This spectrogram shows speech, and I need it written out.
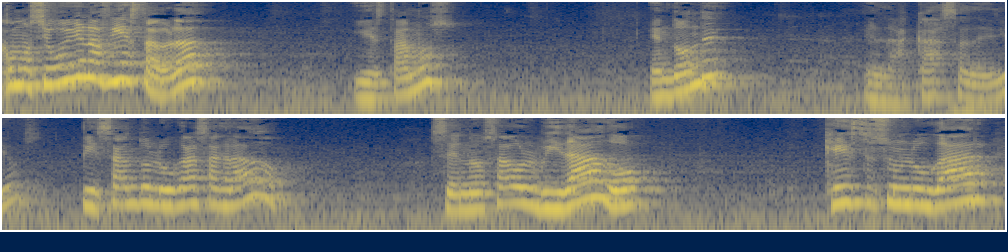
como si voy a una fiesta, ¿verdad? ¿Y estamos? ¿En dónde? En la casa de Dios, pisando lugar sagrado. Se nos ha olvidado que este es un lugar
